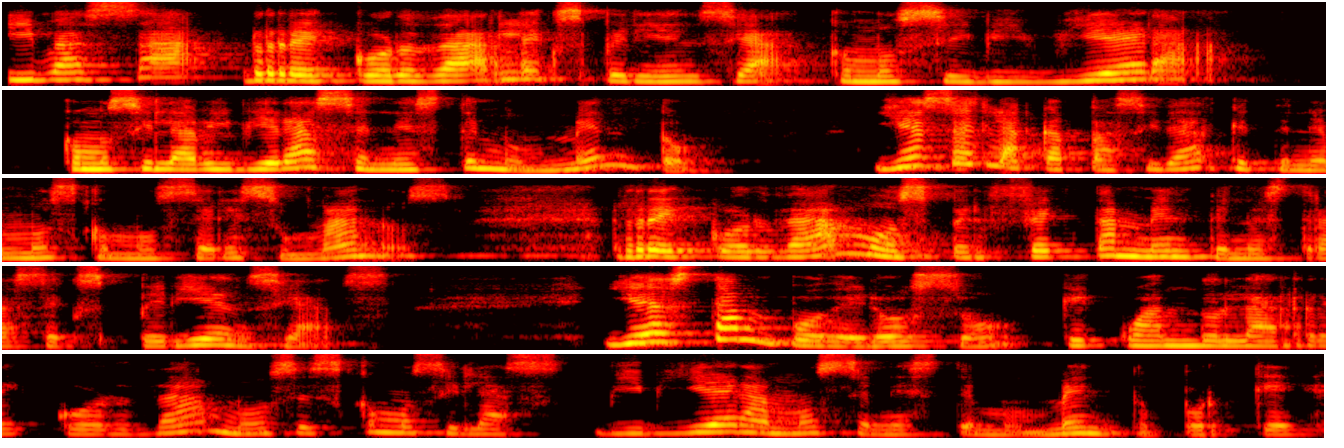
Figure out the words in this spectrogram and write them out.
y vas a recordar la experiencia como si viviera, como si la vivieras en este momento. Y esa es la capacidad que tenemos como seres humanos. Recordamos perfectamente nuestras experiencias y es tan poderoso que cuando las recordamos es como si las viviéramos en este momento, porque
